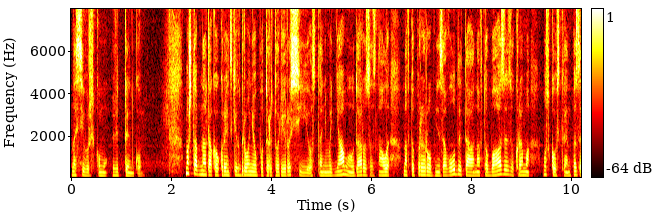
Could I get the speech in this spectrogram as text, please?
на Сіверському відтинку. Масштабна атака українських дронів по території Росії. Останніми днями удару зазнали нафтопереробні заводи та нафтобази, зокрема Московське НПЗ.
